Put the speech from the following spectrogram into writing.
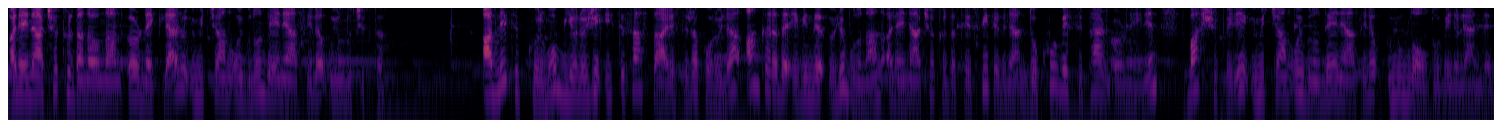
Aleyna Çakır'dan alınan örnekler Ümitcan Uygun'un DNA'sıyla uyumlu çıktı. Adli Tıp Kurumu Biyoloji İhtisas Dairesi raporuyla Ankara'da evinde ölü bulunan Aleyna Çakır'da tespit edilen doku ve sperm örneğinin baş şüpheli Ümitcan Uygun'un DNA'sıyla uyumlu olduğu belirlendi.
